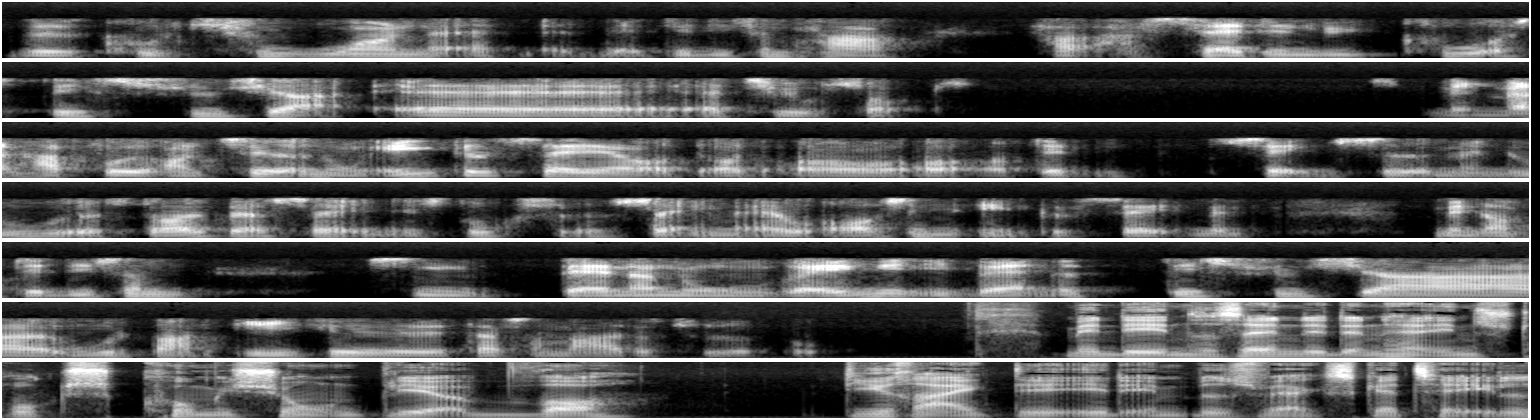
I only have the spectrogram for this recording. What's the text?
ved kulturen, at, at det ligesom har, har, har sat en ny kurs, det synes jeg er, er tvivlsomt. Men man har fået håndteret nogle enkeltsager, og, og, og, og den sag, vi sidder med nu, Støjberg-sagen, instrukssagen er jo også en enkelt sag, men, men om det ligesom sådan danner nogle ringe i vandet, det synes jeg umiddelbart ikke, der er så meget, der tyder på. Men det interessante i den her instrukskommission bliver, hvor direkte et embedsværk skal tale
